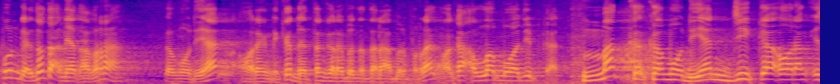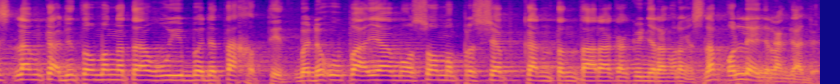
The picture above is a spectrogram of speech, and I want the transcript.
pun itu tak niat perang kemudian orang ini datang ke laban tentara berperang maka Allah mewajibkan. Maka kemudian jika orang Islam kak dinto mengetahui pada takhtid pada upaya musuh mempersiapkan tentara kaki nyerang orang Islam oleh nyerang gada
